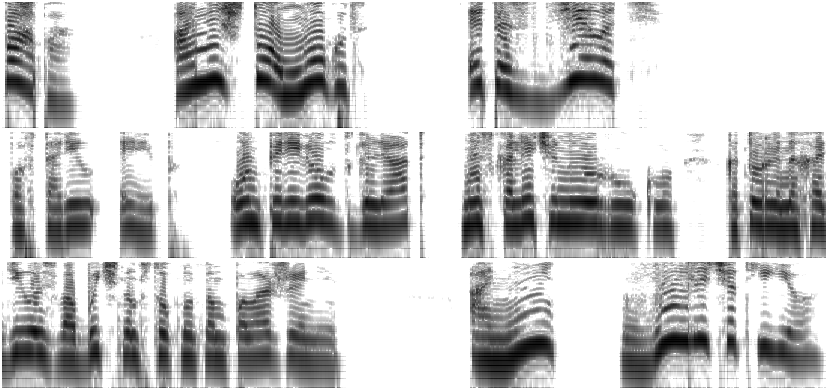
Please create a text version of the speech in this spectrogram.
«Папа, они что, могут это сделать?» Повторил Эйб. Он перевел взгляд на искалеченную руку, которая находилась в обычном стокнутом положении. «Они вылечат ее?»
